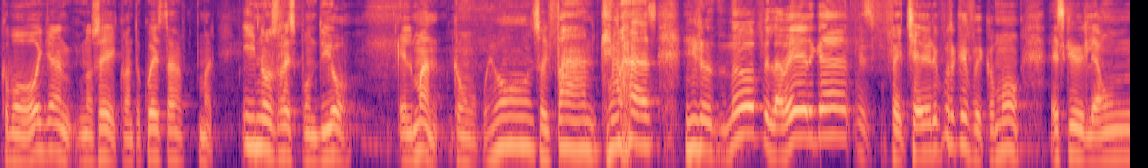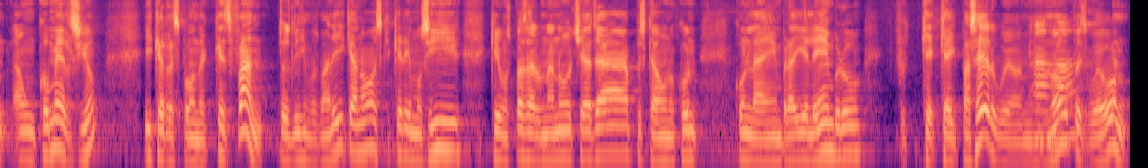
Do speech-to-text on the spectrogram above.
como, oigan, no sé, ¿cuánto cuesta? Y nos respondió. El man, como, huevón, soy fan, ¿qué más? Y nosotros, no, pues la verga, pues fue chévere porque fue como escribirle a un, a un comercio y que responde que es fan. Entonces le dijimos, marica, no, es que queremos ir, queremos pasar una noche allá, pues cada uno con, con la hembra y el hembro, pues, ¿qué, qué hay para hacer, huevón? Me dijo, Ajá. no, pues huevón.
